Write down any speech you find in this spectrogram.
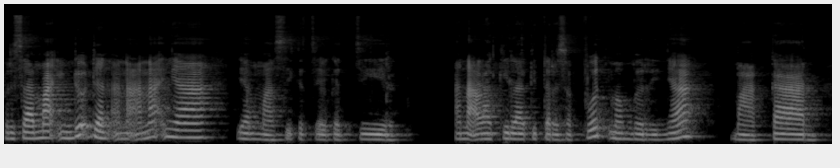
bersama induk dan anak-anaknya yang masih kecil-kecil. Anak laki-laki tersebut memberinya makan.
